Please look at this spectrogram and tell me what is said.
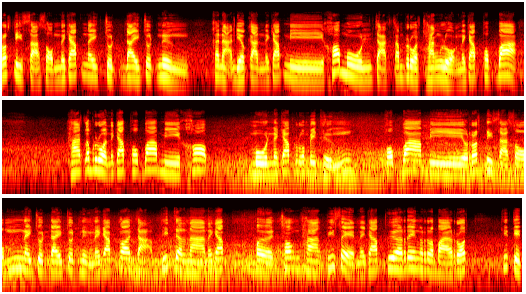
รถติดสะสมนะครับในจุดใดจุดหนึ่ง ขณะเดียวกันนะครับมีข้อมูลจากตำรวจทางหลวงนะครับ พบว่าหากตำรวจนะครับพบว่ามีข้อมูลนะครับรวมไปถึงพบว่ามีรถติดสะสมในจุดใดจุดหนึ่งนะครับ ก็จะพิจารณานะครับ เปิดช่องทางพิเศษนะครับ เพื่อเร่งระบายรถที่ติด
